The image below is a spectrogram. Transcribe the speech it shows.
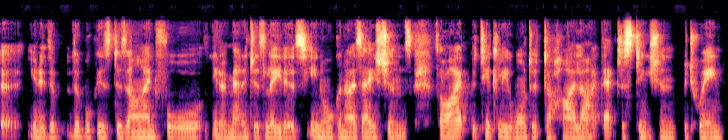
uh, you know the the book is designed for you know managers, leaders in organisations. So I particularly wanted to highlight that distinction between,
